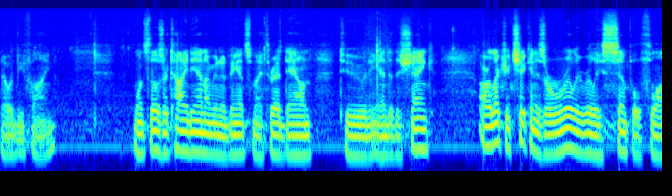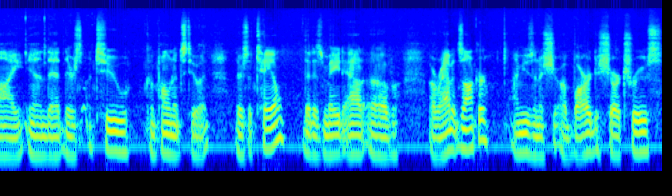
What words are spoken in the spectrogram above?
That would be fine. Once those are tied in, I'm going to advance my thread down to the end of the shank our electric chicken is a really, really simple fly in that there's two components to it. There's a tail that is made out of a rabbit zonker. I'm using a, a barred chartreuse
